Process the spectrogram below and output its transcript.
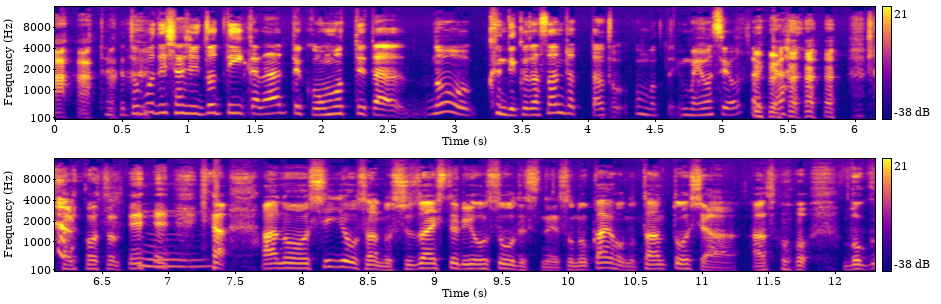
なんかどこで写真撮っていいかなってこう思ってたのを組んでくださんだったと思って思いますよ。なるほどね。うん、いや、あの、新業さんの取材してる様子をですね、その介護の担当者、あの、僕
